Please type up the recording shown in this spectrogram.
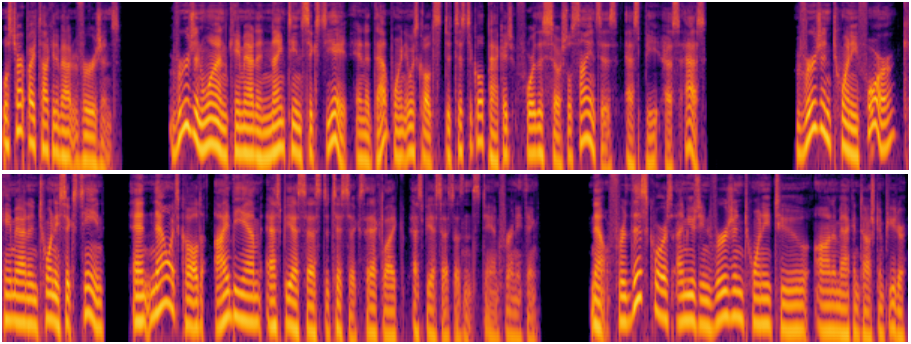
We'll start by talking about versions. Version 1 came out in 1968, and at that point it was called Statistical Package for the Social Sciences, SPSS. Version 24 came out in 2016, and now it's called IBM SPSS Statistics. They act like SPSS doesn't stand for anything. Now, for this course, I'm using version 22 on a Macintosh computer.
